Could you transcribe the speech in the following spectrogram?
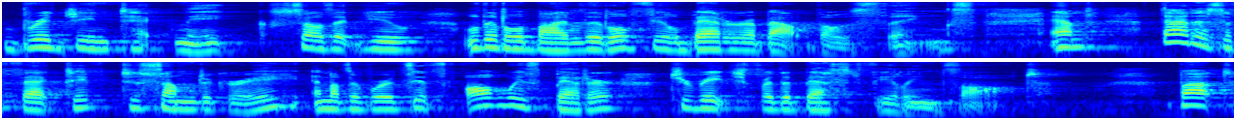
bridging technique so that you little by little feel better about those things. And that is effective to some degree. In other words it's always better to reach for the best feeling thought. But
